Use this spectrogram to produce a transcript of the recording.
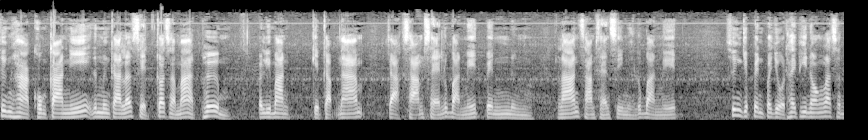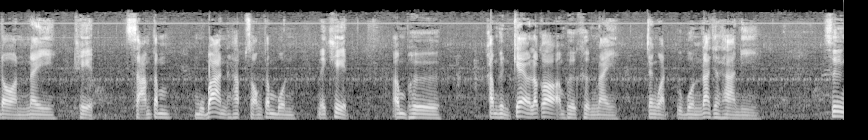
ซึ่งหากโครงการนี้ดำเนินการแล้วเสร็จก็สามารถเพิ่มปริมาณเก็บกับน้ำจาก 3 0 0แสนลูกบาศก์เมตรเป็น1 ล้าน3แสน4หมื่นลูกบาศก์เมตร ซึ่งจะเป็นประโยชน์ให้พี่น้องราษฎรในเขต 3ตำหมู่บ้านนะครับ2ตำบลในเขตอำเภอคำเขื่อนแก้ว แล้วก็อำเภอเคืองในจังหวัดอุบลราชธานี ซึ่ง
